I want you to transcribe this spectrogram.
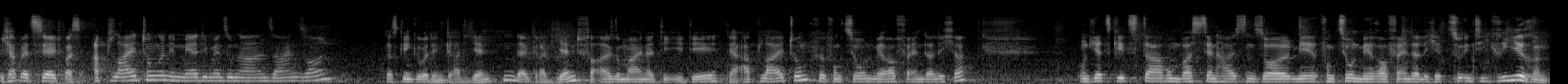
Ich habe erzählt, was Ableitungen im Mehrdimensionalen sein sollen. Das ging über den Gradienten. Der Gradient verallgemeinert die Idee der Ableitung für Funktionen mehrerer Veränderlicher. Und jetzt geht es darum, was denn heißen soll, mehr Funktionen mehrerer Veränderliche zu integrieren.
